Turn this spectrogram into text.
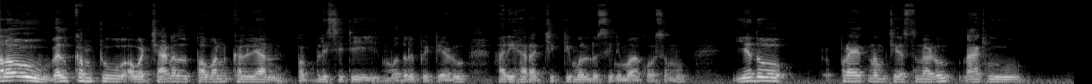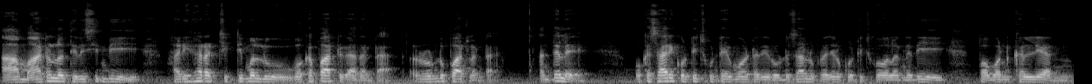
Hello welcome to our channel Pawan Kalyan publicity మొదలుపెట్టాడు. హరిహర చిట్టిమల్లు సినిమా కోసము. ఏదో ప్రయత్నం చేస్తున్నాడు. నాకు ఆ మాటల్లో తెలిసింది హరిహర చిట్టిమల్లు ఒక పార్ట్ కాదంట రెండు పార్ట్లంట. అంతేలే ఒకసారి కొట్టించుకుంటే ఏమవుతుంది? రెండుసార్లు ప్రజలు కొట్టించుకోవాలన్నది పవన్ కళ్యాణ్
